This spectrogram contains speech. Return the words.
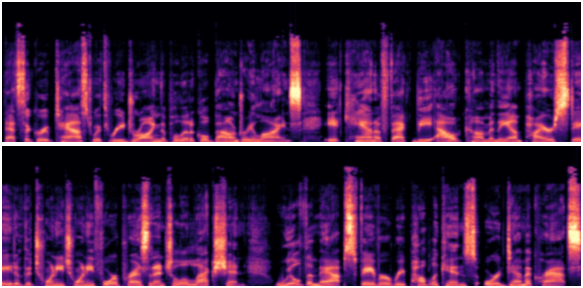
That's the group tasked with redrawing the political boundary lines. It can affect the outcome in the Empire State of the 2024 presidential election. Will the maps favor Republicans or Democrats?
